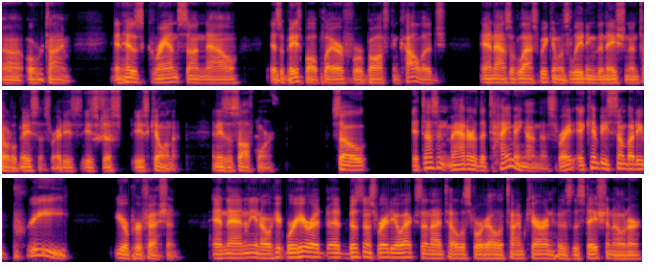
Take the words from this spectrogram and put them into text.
uh, over time. And his grandson now is a baseball player for Boston College. And as of last weekend, was leading the nation in total bases. Right? He's he's just he's killing it, and he's a sophomore. So it doesn't matter the timing on this, right? It can be somebody pre your profession and then, you know, we're here at, at Business Radio X, and I tell the story all the time. Karen, who's the station owner,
